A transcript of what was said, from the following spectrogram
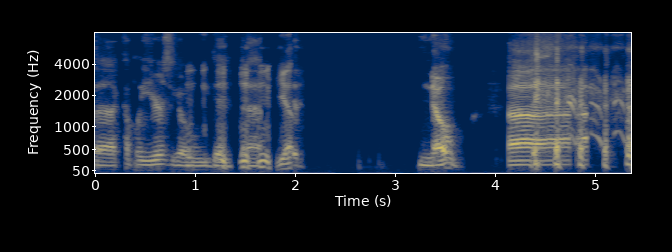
uh, a couple of years ago when we did. Uh, Yep. no. Uh,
